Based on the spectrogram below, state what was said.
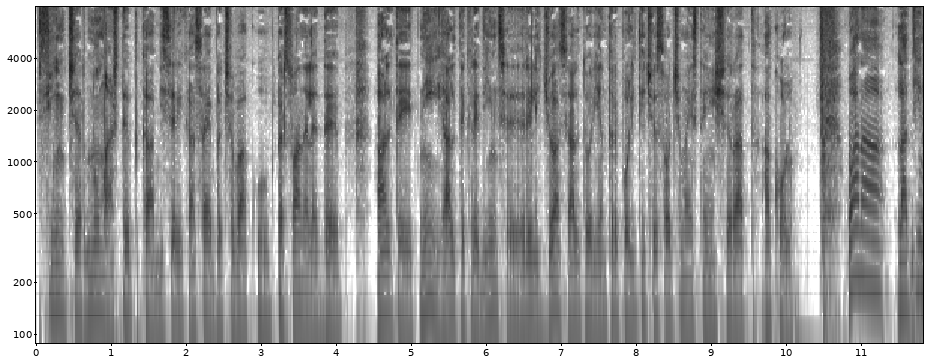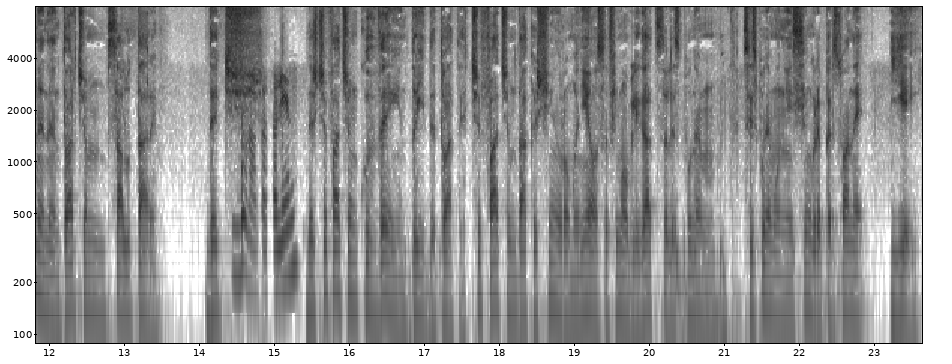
sincer, nu mă aștept ca biserica să aibă ceva cu persoanele de alte etnii, alte credințe religioase, alte orientări politice sau ce mai este înșirat acolo. Oana, la tine ne întoarcem. Salutare! Deci, Bună, Cătălin! Deci ce facem cu vei întâi de toate? Ce facem dacă și în România o să fim obligați să le spunem, să-i spunem unei singure persoane ei?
